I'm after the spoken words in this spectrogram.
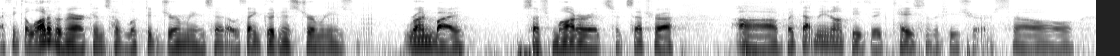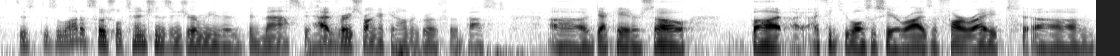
I think a lot of Americans have looked at Germany and said, oh, thank goodness Germany's run by such moderates, etc. Uh, but that may not be the case in the future. So there's, there's a lot of social tensions in Germany that have been masked. It had very strong economic growth for the past uh, decade or so, but I, I, think you also see a rise of far right um,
